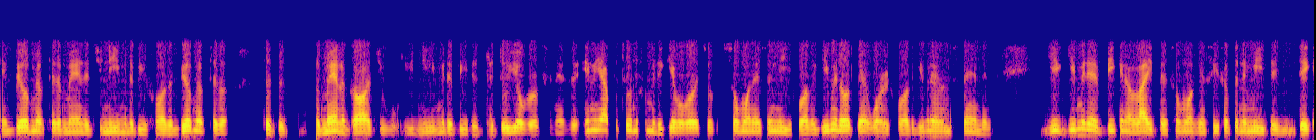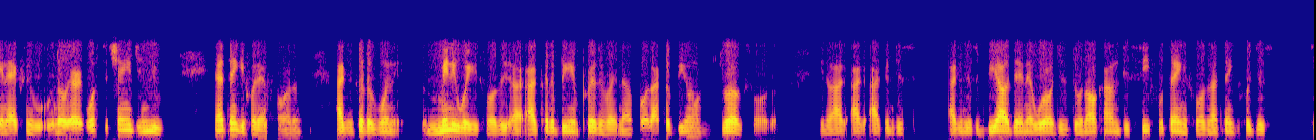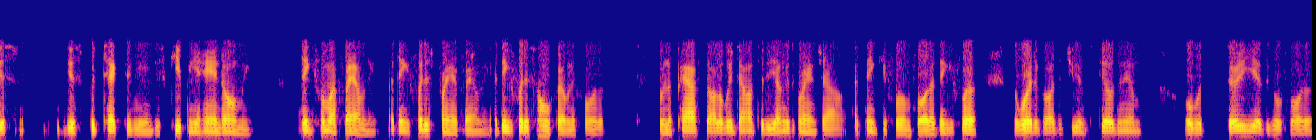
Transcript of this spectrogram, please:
and build me up to the man that you need me to be, Father. Build me up to the to the, the man of God you you need me to be to, to do your works. And is there any opportunity for me to give a word to someone that's in need, Father? Give me that, that word, Father. Give me that understanding. Give, give me that beacon of light that someone can see something in me that they can ask me, you know, Eric, what's the change in you? And I thank you for that, Father. I could have went many ways, Father. I, I could have been in prison right now, Father. I could be on drugs, Father. You know, I, I I can just I can just be out there in that world just doing all kinds of deceitful things, Father. And I thank you for just just just protecting me and just keeping your hand on me. Thank you for my family. I thank you for this praying family. I thank you for this whole family, Father. From the pastor all the way down to the youngest grandchild. I thank you for them, Father. I thank you for the word of God that you instilled in them over 30 years ago, Father,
